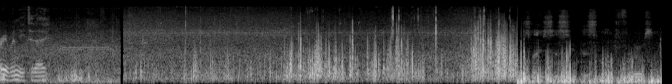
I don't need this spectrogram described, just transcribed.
Pretty windy today. It's nice to see this not frozen.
